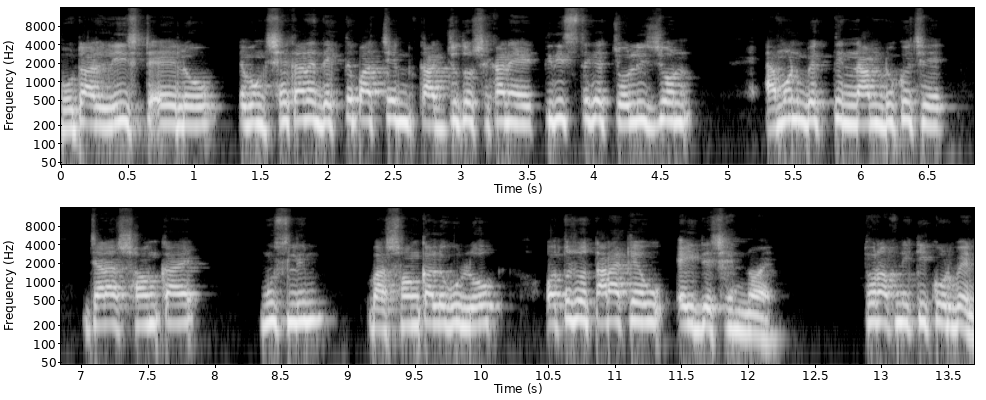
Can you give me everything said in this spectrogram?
ভোটার লিস্ট এলো এবং সেখানে দেখতে পাচ্ছেন কার্যত সেখানে তিরিশ থেকে চল্লিশ জন এমন ব্যক্তির নাম ঢুকেছে যারা সংখ্যায় মুসলিম বা সংখ্যালঘু লোক, অথচ তারা কেউ এই দেশের নয়। তখন আপনি কি করবেন?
